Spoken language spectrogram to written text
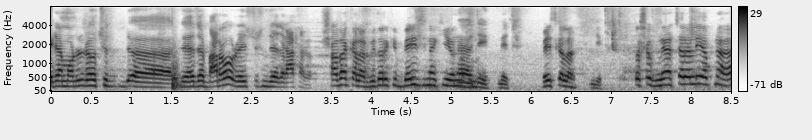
এটার মডেলটা হচ্ছে দুই হাজার বারো রেজিস্ট্রেশন দুই হাজার আঠারো। সাদা কালার ভিতরে কি বেজ নাকি অন্য জি বেশ বেজ কালার জি। তো সব ন্যাচারালি আপনার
